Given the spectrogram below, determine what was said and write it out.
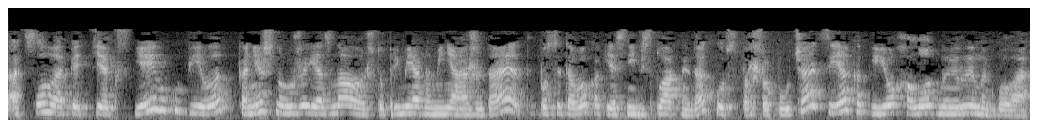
От слова опять текст. Я его купила. Конечно, уже я знала, что примерно меня ожидает после того, как я с ней бесплатный да, курс прошла. Получается, я как ее холодный рынок была.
